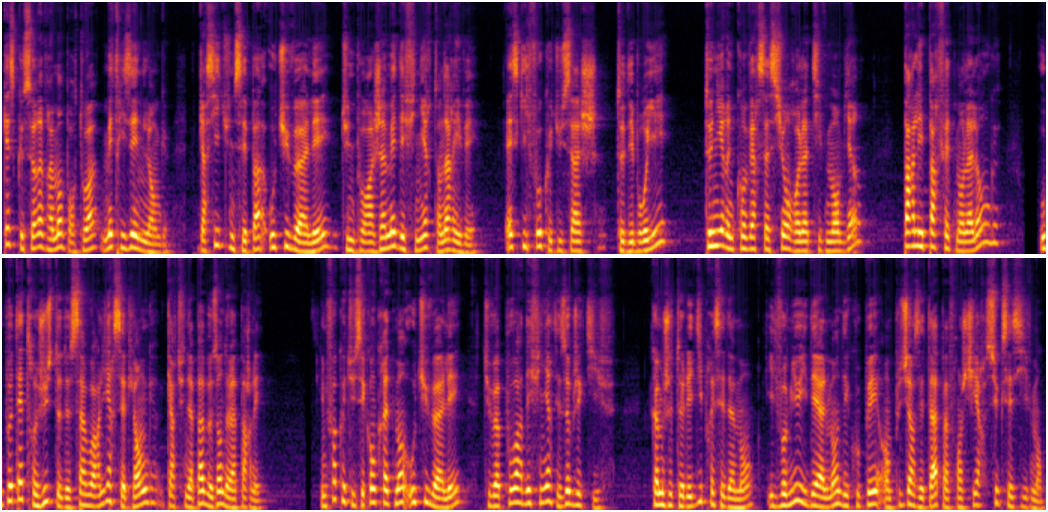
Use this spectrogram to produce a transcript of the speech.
qu'est-ce que serait vraiment pour toi maîtriser une langue? Car si tu ne sais pas où tu veux aller, tu ne pourras jamais définir ton arrivée. Est-ce qu'il faut que tu saches te débrouiller? Tenir une conversation relativement bien? Parler parfaitement la langue, ou peut-être juste de savoir lire cette langue car tu n'as pas besoin de la parler. Une fois que tu sais concrètement où tu veux aller, tu vas pouvoir définir tes objectifs. Comme je te l'ai dit précédemment, il vaut mieux idéalement découper en plusieurs étapes à franchir successivement.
